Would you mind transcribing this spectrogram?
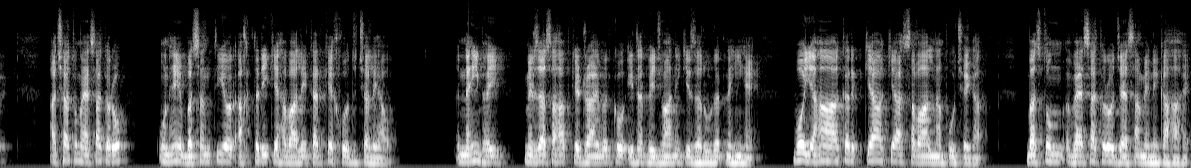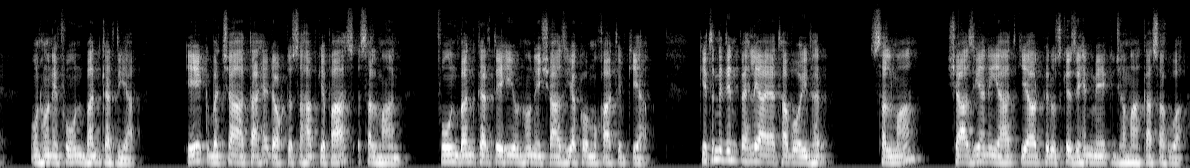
اچھا تم ایسا کرو انہیں بسنتی اور اختری کے حوالے کر کے خود چلے آؤ۔ نہیں بھائی، مرزا صاحب کے ڈرائیور کو ادھر بھجوانے کی ضرورت نہیں ہے۔ وہ یہاں آ کر کیا کیا سوال نہ پوچھے گا۔ بس تم ویسا کرو جیسا میں نے کہا ہے۔ انہوں نے فون بند کر دیا۔ ایک بچہ آتا ہے ڈاکٹر صاحب کے پاس، سلمان۔ فون بند کرتے ہی انہوں نے شازیہ کو مخاطب کیا۔ کتنے دن پہلے آیا تھا وہ ادھر؟ سلمان؟ شازیہ نے یاد کیا اور پھر اس کے ذہن میں ایک جھماکا سا ہوا۔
